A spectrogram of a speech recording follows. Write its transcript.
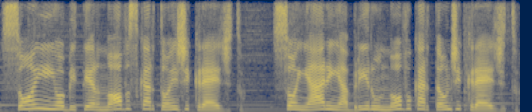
Sonhe em obter novos cartões de crédito. Sonhar em abrir um novo cartão de crédito.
